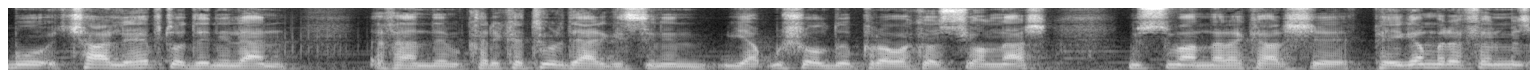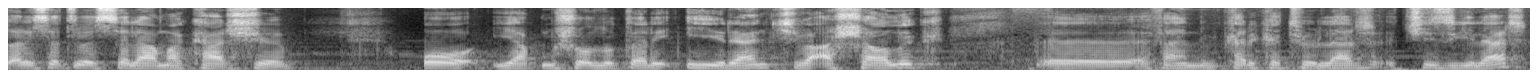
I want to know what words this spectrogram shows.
bu Charlie Hebdo denilen efendim karikatür dergisinin yapmış olduğu provokasyonlar Müslümanlara karşı, Peygamber Efendimiz Aleyhisselatü Vesselam'a karşı o yapmış oldukları iğrenç ve aşağılık e, efendim karikatürler, çizgiler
